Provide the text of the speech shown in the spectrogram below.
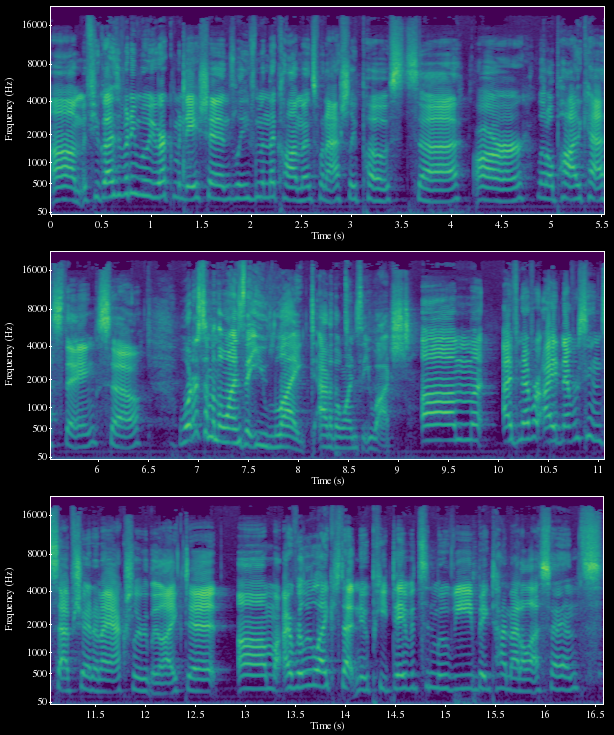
Um, if you guys have any movie recommendations, leave them in the comments when Ashley posts uh, our little podcast thing. So, What are some of the ones that you liked out of the ones that you watched? um, I've never, I had never seen Inception, and I actually really liked it. Um, I really liked that new Pete Davidson movie, Big Time Adolescence.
